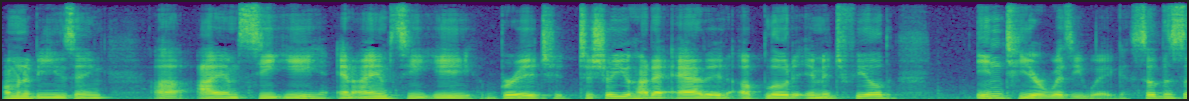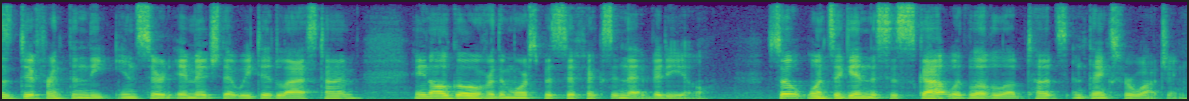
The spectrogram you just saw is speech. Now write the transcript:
I'm going to be using uh, IMCE and IMCE Bridge to show you how to add an upload image field into your WYSIWYG. So this is different than the insert image that we did last time, and I'll go over the more specifics in that video. So once again, this is Scott with Level Up Tuts, and thanks for watching.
